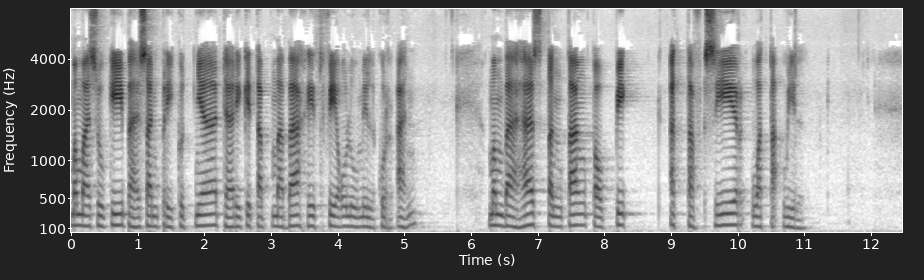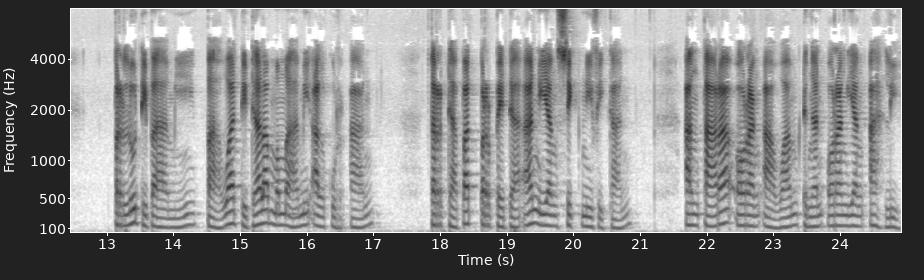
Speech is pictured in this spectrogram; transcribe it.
Memasuki bahasan berikutnya dari kitab Mabahith fi Ulumil Quran membahas tentang topik at-tafsir wa ta'wil perlu dipahami bahwa di dalam memahami Al-Quran terdapat perbedaan yang signifikan antara orang awam dengan orang yang ahli.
